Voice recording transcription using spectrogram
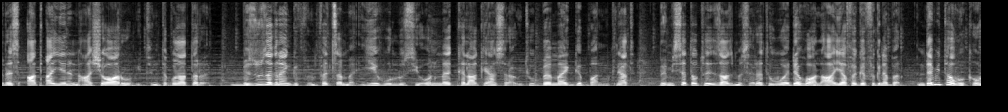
ድረስ አጣየንና ሸዋሮቢትን ተቆጣጠረ። ብዙ ዘግናኝ ግፍም ፈጸመ። ይህ ሁሉ ሲሆን መከላከያ ሰራዊቱ በማይገባን ምክንያት በሚሰጠው ትዕዛዝ መሰረት ወደ ኋላ ያፈገፍግ ነበር። እንደሚታወቀው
